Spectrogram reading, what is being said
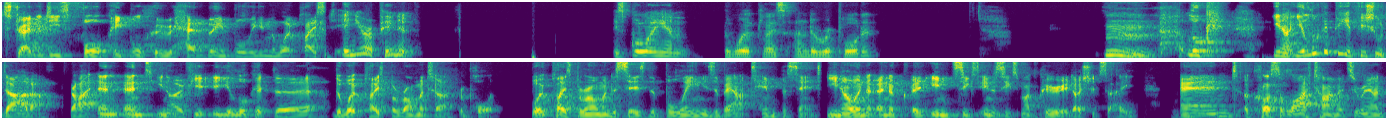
strategies for people who have been bullied in the workplace. In your opinion, is bullying in the workplace underreported? Hmm. Look, you know, you look at the official data, right? And and you know, if you you look at the the workplace barometer report, workplace barometer says that bullying is about ten percent. You know, and, and in six in a six month period, I should say, and across a lifetime, it's around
